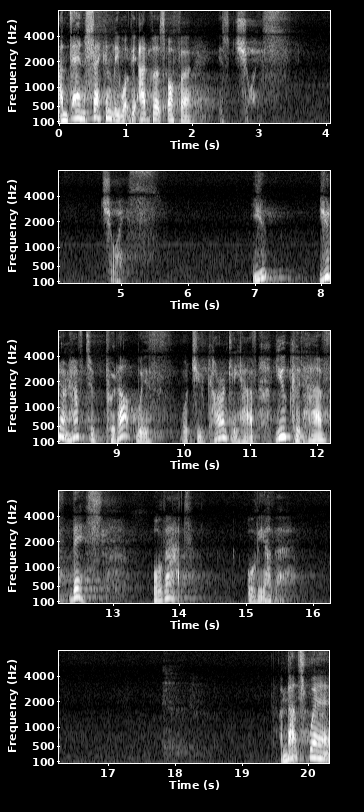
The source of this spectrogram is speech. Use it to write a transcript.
And then, secondly, what the adverts offer is choice. Choice. You, you don't have to put up with what you currently have. You could have this or that or the other. And that's where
